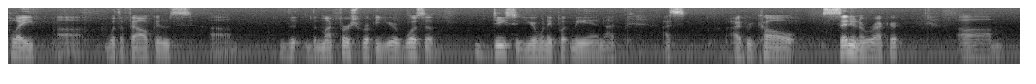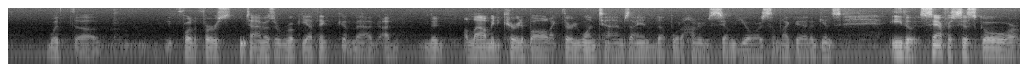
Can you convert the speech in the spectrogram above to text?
play uh, with the Falcons, um, the, the, my first rookie year was a decent year when they put me in. I, I, I recall setting a record um, with uh, for the first time as a rookie. I think um, I, I, they allowed me to carry the ball like 31 times. I ended up with 170 yards, something like that, against either San Francisco or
